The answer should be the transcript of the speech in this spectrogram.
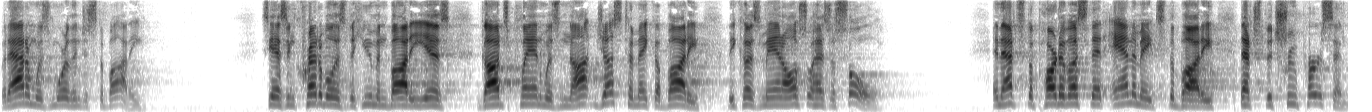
But Adam was more than just a body. See, as incredible as the human body is, God's plan was not just to make a body, because man also has a soul. And that's the part of us that animates the body, that's the true person.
